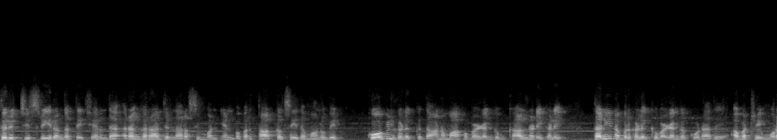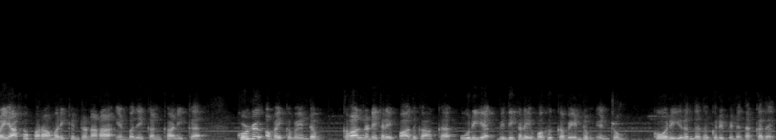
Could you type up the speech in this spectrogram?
திருச்சி ஸ்ரீரங்கத்தைச் சேர்ந்த ரங்கராஜன் நரசிம்மன் என்பவர் தாக்கல் செய்த மனுவில் கோவில்களுக்கு தானமாக வழங்கும் கால்நடைகளை தனிநபர்களுக்கு வழங்கக்கூடாது. அவற்றை முறையாக பராமரிக்கின்றனரா என்பதை கண்காணிக்க குழு அமைக்க வேண்டும். கால்நடைகளை பாதுகாக்க உரிய விதிகளை வகுக்க வேண்டும் என்றும் கோரியிருந்தது குறிப்பிடத்தக்கது.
